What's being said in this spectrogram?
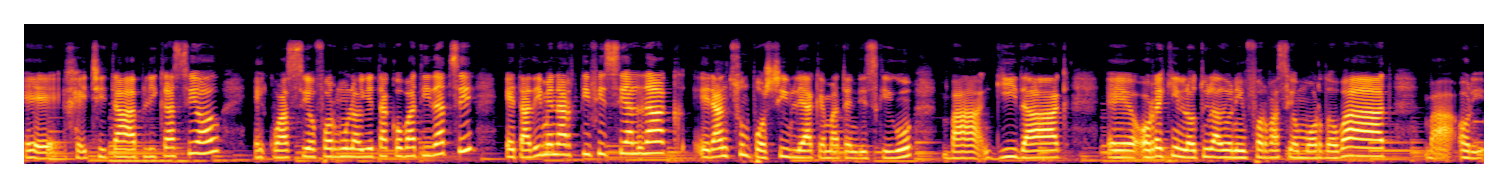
e, jeitsita aplikazio hau, ekuazio formula horietako bat idatzi, eta adimen artifizialak erantzun posibleak ematen dizkigu, ba, gidak, e, horrekin lotura duen informazio mordo bat, ba, hori,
